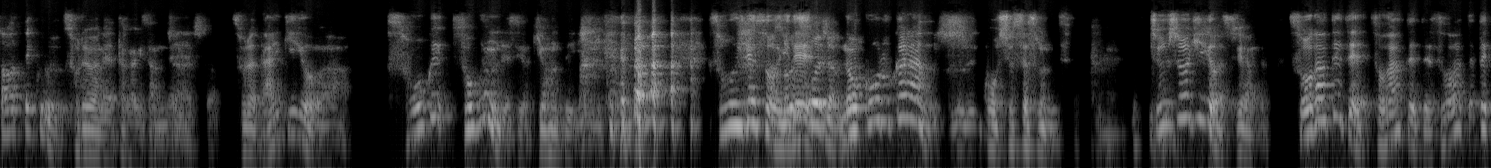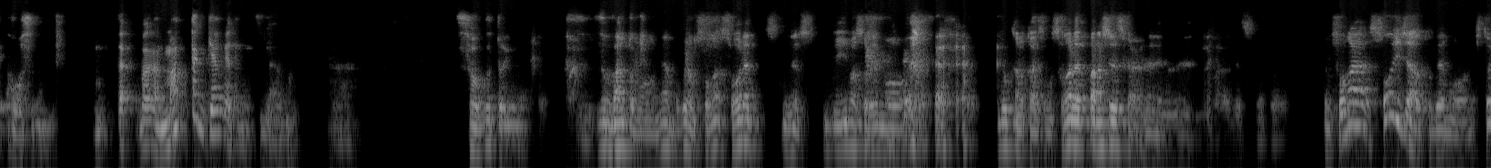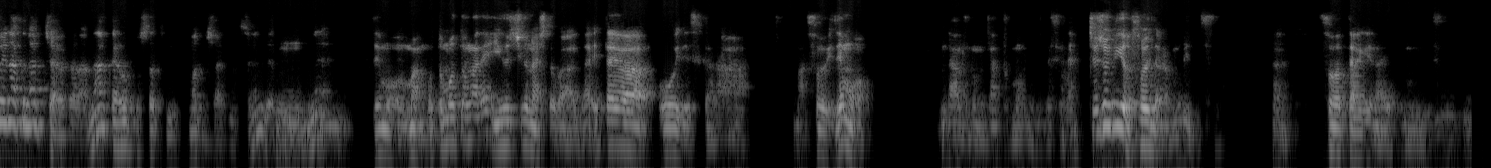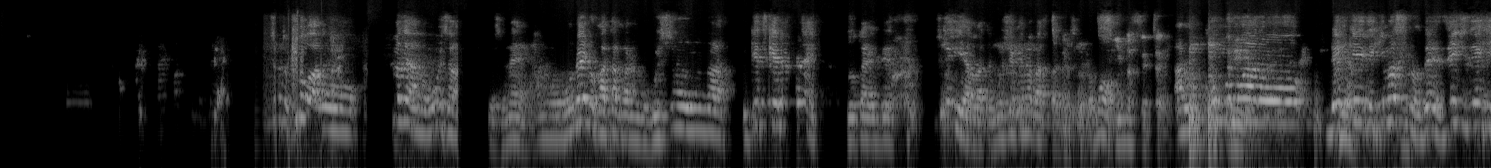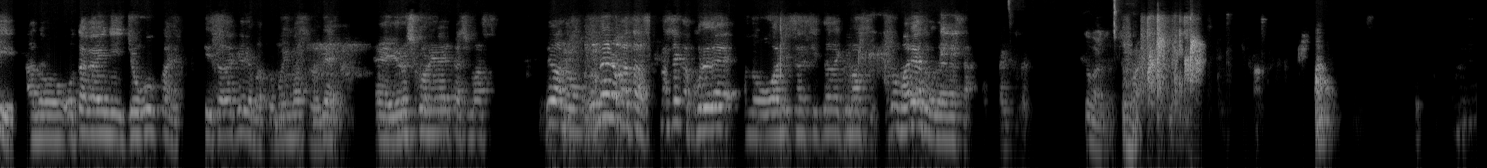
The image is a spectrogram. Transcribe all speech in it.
伝わってくるそれはね、高木さんねじゃないで、すか。それは大企業は、そげ、そぐんですよ、基本的に。そういでそういそでそうじゃん、残るから、こう出世するんですよ。中小企業は違うんです。育てて、育てて、育てて、こうするんです。だだから全く逆やと思うんです。うんそぐというのと。なんかもうね、僕らもそが、そがれ、ね、今それも、どっかの会社もそがれっぱなしですからね、ねだからですけど。でもそが、そいじゃうとでも人いなくなっちゃうから、なんかやろうとした時に困っちゃいますよね、でもね。でも、まあ、もともとがね、優秀な人が大体は多いですから、まあ、そういうでも、なるんだと思うんですよね。中小企業、そういうなら無理です。うん、育て上げないと無理です。ちょっと今日はあの、すみません、あの、大井さんですね、あの、オンラインの方からのご質問が受け付けられない状態で、不手際があって申し訳なかったんですけどもすい、ません。あの、今後もあの、連携できますので、ぜひぜひ、あの、お互いに情報交換していただければと思いますので、えーよろしくお願いいたします。では、あの、オンラインの方はすみませんが、これで、あの、終わりにさせていただきます。どうもありがとうございました。だから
